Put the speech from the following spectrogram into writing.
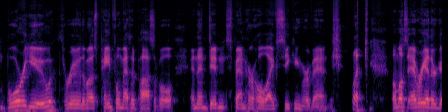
bore you through the most painful method possible, and then didn't spend her whole life seeking revenge. like almost every other,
